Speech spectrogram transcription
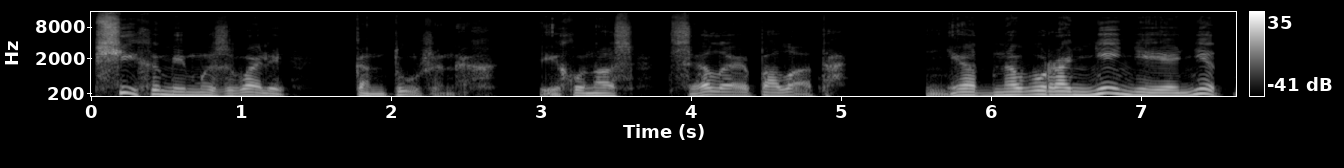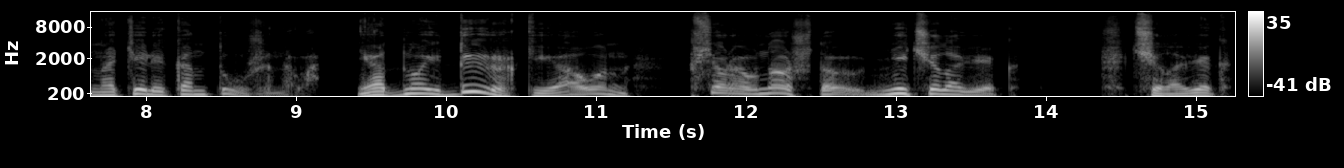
Психами мы звали контуженных. Их у нас целая палата. Ни одного ранения нет на теле контуженного, ни одной дырки, а он все равно, что не человек. Человек,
